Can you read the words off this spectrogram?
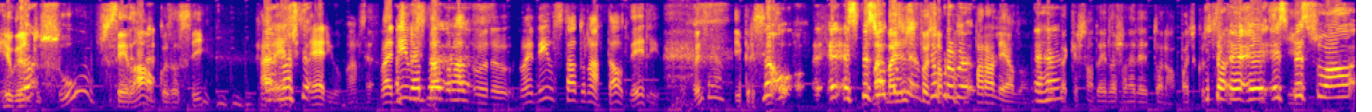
Rio Grande do Sul? Sei lá, uma coisa assim. Cara, Eu é acho que- sério, Marcelo. Não é, nem o é estado pra- na- não- é nem o estado natal dele. E precisa. Não, é- esse pessoal mas, mas isso foi só um problema- um paralelo Aham. da questão da janela eleitoral. Pode Então, conseguir. é- é- esse pessoal,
